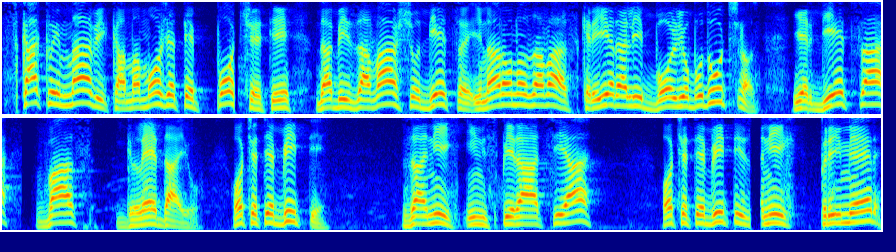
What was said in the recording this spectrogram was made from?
S kakvim navikama možete početi da bi za vašu djecu i naravno za vas kreirali bolju budućnost? Jer djeca vas gledaju. Hoćete biti za njih inspiracija, hoćete biti za njih primjer,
